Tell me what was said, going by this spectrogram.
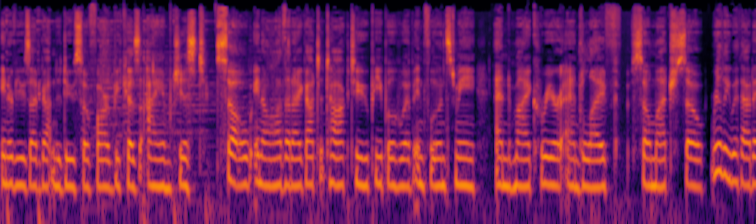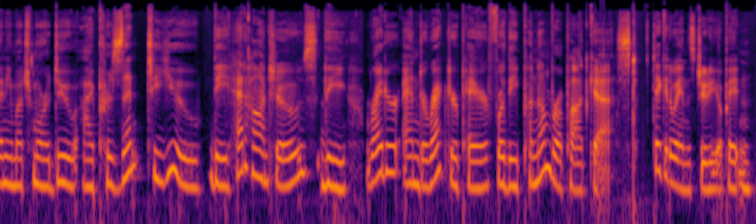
interviews I've gotten to do so far because I am just so in awe that I got to talk to people who have influenced me and my career and life so much. So, really, without any much more ado, I present to you the head honchos, the writer and director pair for the Penumbra podcast. Take it away in the studio, Peyton.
